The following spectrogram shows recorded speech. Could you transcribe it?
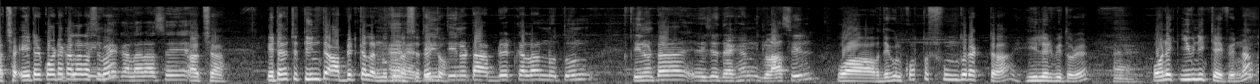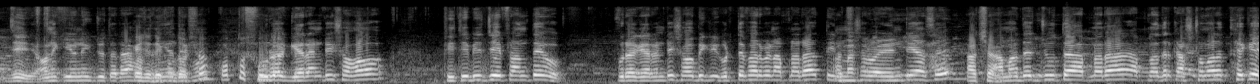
আচ্ছা এটার কয়টা কালার আছে ভাই? কালার আছে। আচ্ছা এটা হচ্ছে তিনটা আপডেট কালার নতুন হ্যাঁ, আছে হ্যাঁ, তাই তো? তিনটা আপডেট কালার নতুন তিনটা এই যে দেখেন গ্লাস হিল ওয়াও দেখুন কত সুন্দর একটা হিলের ভিতরে। হ্যাঁ। অনেক ইউনিক টাইপের না? জি অনেক ইউনিক জুতাটা এই যে দেখুন দর্শক, কত সুন্দর গ্যারান্টি সহ পৃথিবীর যে প্রান্তে হোক পুরো গ্যারান্টি সহ বিক্রি করতে পারবেন আপনারা। তিন মাসের ওয়ারেন্টি আছে। আচ্ছা। আমাদের জুতা আপনারা আপনাদের কাস্টমারের থেকে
